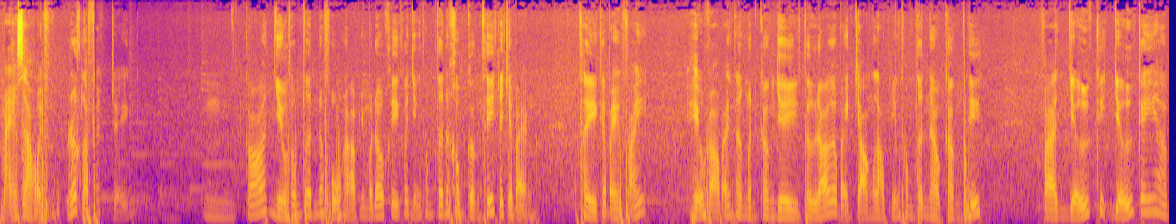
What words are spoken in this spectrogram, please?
mạng xã hội rất là phát triển. Ừ, có nhiều thông tin nó phù hợp nhưng mà đôi khi có những thông tin nó không cần thiết để cho bạn thì các bạn phải hiểu rõ bản thân mình cần gì từ đó các bạn chọn lọc những thông tin nào cần thiết và giữ cái giữ cái um,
